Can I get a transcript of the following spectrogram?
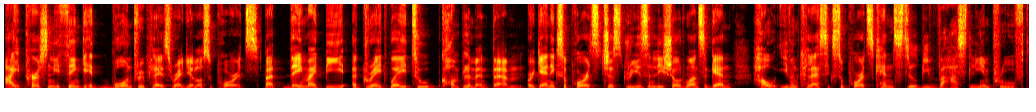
I personally think it won't replace regular supports, but they might be a great way to complement them. Organic supports just recently showed once again how even classic supports can still be vastly improved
